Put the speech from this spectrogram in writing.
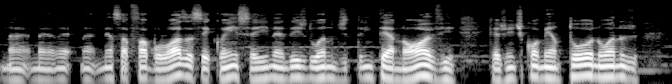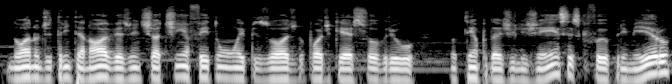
na, na, na, nessa fabulosa sequência aí, né, desde o ano de 39, que a gente comentou no ano, no ano de 39, a gente já tinha feito um episódio do podcast sobre o No Tempo das Diligências, que foi o primeiro,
